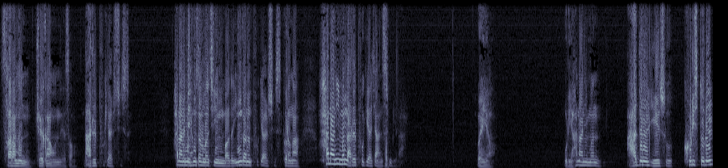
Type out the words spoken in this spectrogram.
사람은 죄 가운데서 나를 포기할 수 있어요. 하나님의 형상으로 지음받은 인간을 포기할 수 있어요. 그러나 하나님은 나를 포기하지 않습니다. 왜요? 우리 하나님은 아들 예수 그리스도를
